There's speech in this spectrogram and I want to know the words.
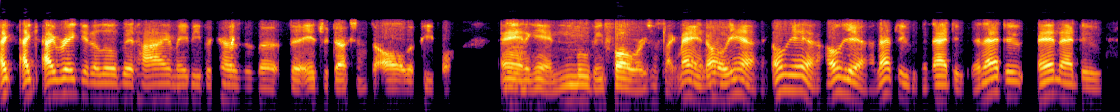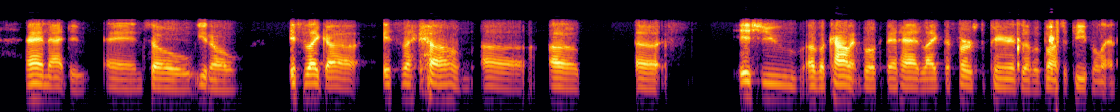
I, I I rate it a little bit higher, maybe because of the the introduction to all the people. And again, moving forward, it's just like, man, oh yeah, oh yeah, oh yeah, that dude, and that dude, and that dude, and that dude, and that dude. And so, you know, it's like a, it's like um uh uh uh issue of a comic book that had like the first appearance of a bunch of people in it.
